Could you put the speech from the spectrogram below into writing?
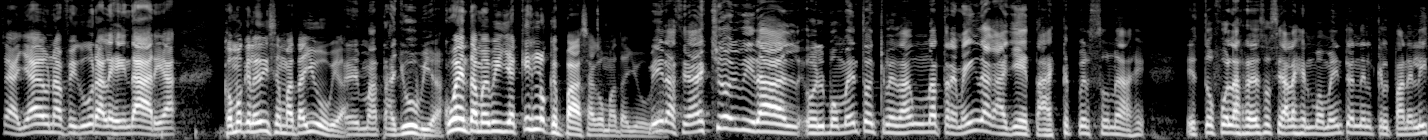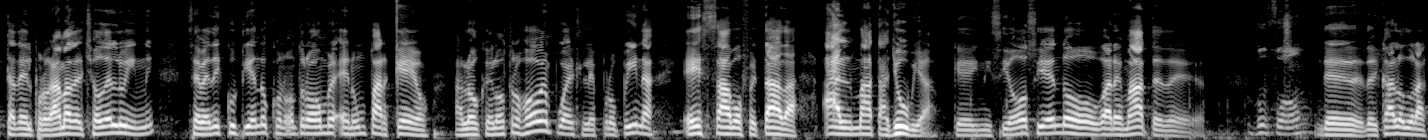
O sea, ya es una figura legendaria. ¿Cómo que le dicen Mata Lluvia? El Mata Lluvia. Cuéntame, Villa, ¿qué es lo que pasa con Mata Lluvia? Mira, se ha hecho el viral o el momento en que le dan una tremenda galleta a este personaje. Esto fue en las redes sociales, el momento en el que el panelista del programa del show de Luini se ve discutiendo con otro hombre en un parqueo, a lo que el otro joven pues le propina esa bofetada al Mata Lluvia, que inició siendo guaremate de, Bufón. de, de Carlos Durán.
